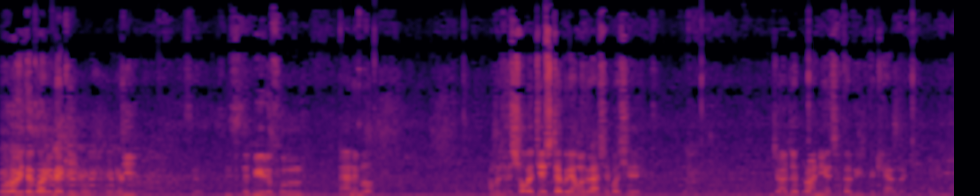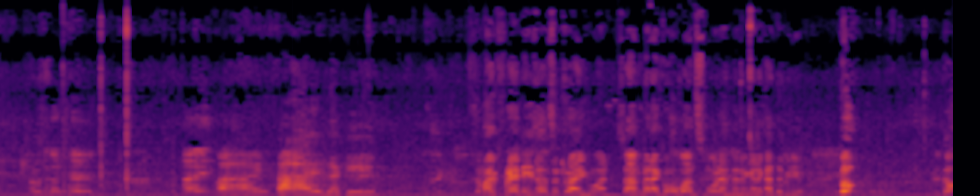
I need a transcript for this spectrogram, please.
প্রভাবিত করে নাকি? জি। This is a beautiful animal আমরা যদি সবাই চেষ্টা করি আমাদের আশেপাশে যার যা প্রাণী আছে তাদের দিকে খেয়াল রাখি ভালো থাকবেন Hi. Hi, hi, Zakib. So my friend, he's also trying one. So I'm gonna go once more and then I'm gonna cut the video. Go, go.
